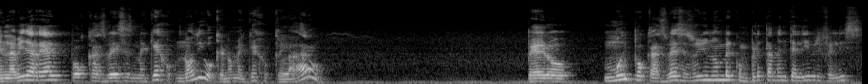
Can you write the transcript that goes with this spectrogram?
En la vida real pocas veces me quejo. No digo que no me quejo, claro. Pero muy pocas veces. Soy un hombre completamente libre y feliz.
